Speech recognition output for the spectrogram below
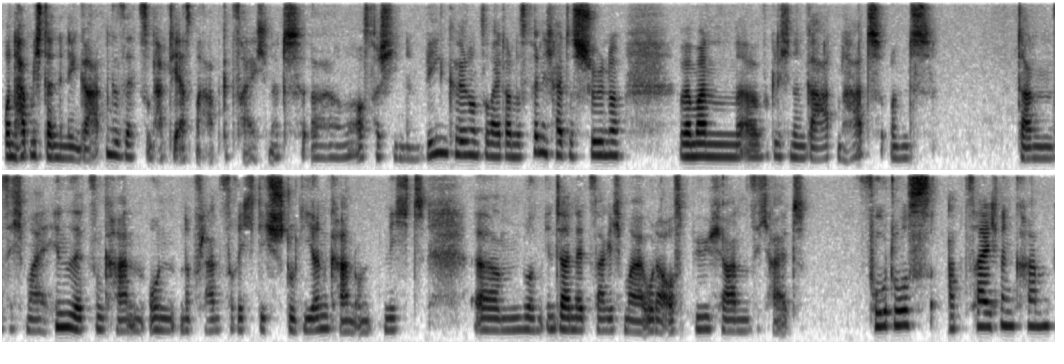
Und habe mich dann in den Garten gesetzt und habe die erstmal abgezeichnet äh, aus verschiedenen Winkeln und so weiter. Und das finde ich halt das Schöne, wenn man äh, wirklich einen Garten hat und dann sich mal hinsetzen kann und eine Pflanze richtig studieren kann und nicht ähm, nur im Internet, sage ich mal, oder aus Büchern sich halt Fotos abzeichnen kann,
